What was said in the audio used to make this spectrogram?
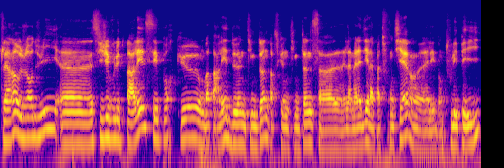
Clara, aujourd'hui, euh, si j'ai voulu te parler, c'est pour que on va parler de Huntington parce que Huntington, ça, la maladie, elle a pas de frontières, elle est dans tous les pays.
